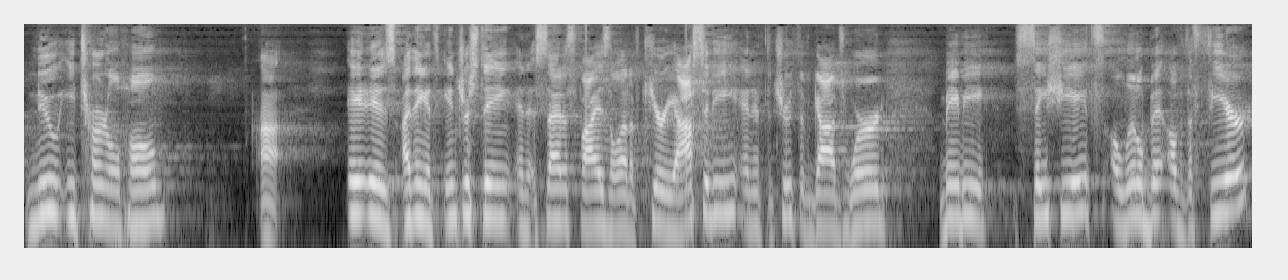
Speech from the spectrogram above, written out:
new eternal home, uh, it is, I think it's interesting and it satisfies a lot of curiosity. And if the truth of God's word maybe satiates a little bit of the fear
